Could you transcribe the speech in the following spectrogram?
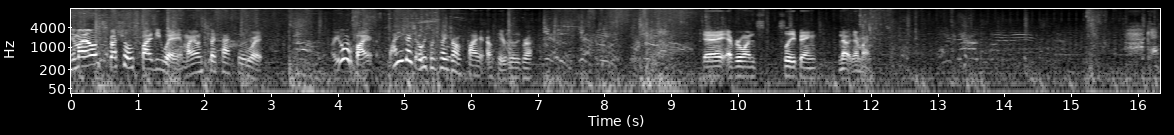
In my own special Spidey way, in my own spectacular way. Are you on fire? Why do you guys always look like you're on fire? Okay, really, bro. Okay, everyone's sleeping. No, never mind. Can't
